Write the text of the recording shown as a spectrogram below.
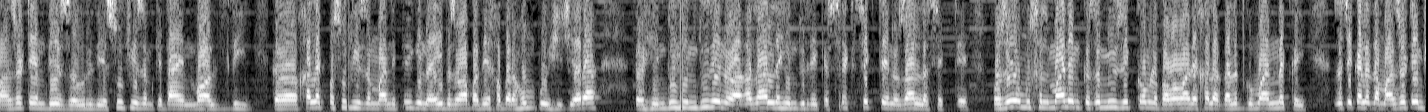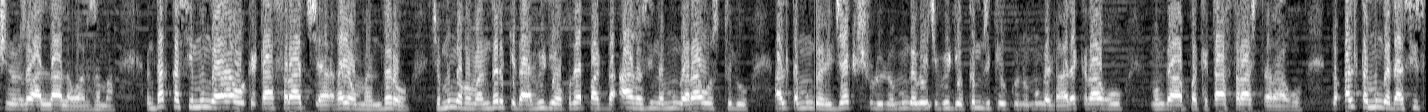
مانزه ټیم ډیر ضروری دی، صوفیزم کې دا انوالو دي که خلک په صوفیزم باندې پیږي نو ای به زما په دې خبره هم پوه شي چې یاره، که هندو هندو دی، نو هغه ځان له هندو دی، که سک سک دی، نو ځان له سک دی۔ خو زه یو مسلمان یم، که زه میوزیک کوم، نو په ما باندې خلک غلط ګمان نه کوي۔ زه چې کله د مانزه ټیم شي نو زه الله له ورځم دغه سي مونږ راو کې تاسو را هغه یو مندرو چې مونږ په مندر کې دا ویډیو خدای پاک د اغه زینه مونږ راوستلو الته مونږ ریجیکټ شولو مونږ وی چې ویډیو کم ځکه وکړو مونږ ډایرکټ راغو مونږ په کې تاسو راشته راغو۔ نو الته مونږ د اساس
